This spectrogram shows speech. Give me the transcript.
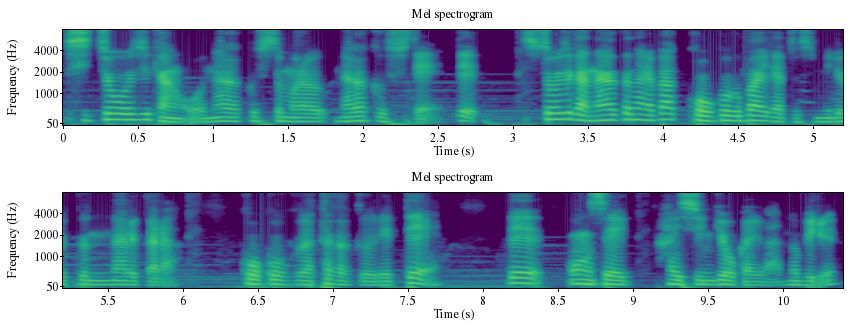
視聴時間を長くしてもらう、長くして、で、視聴時間長くなれば広告媒体として魅力になるから、広告が高く売れて、で、音声配信業界が伸びる。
